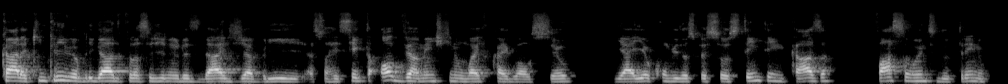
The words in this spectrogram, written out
cara, que incrível, obrigado pela sua generosidade de abrir a sua receita. Obviamente que não vai ficar igual ao seu. E aí eu convido as pessoas, tentem em casa, façam antes do treino,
